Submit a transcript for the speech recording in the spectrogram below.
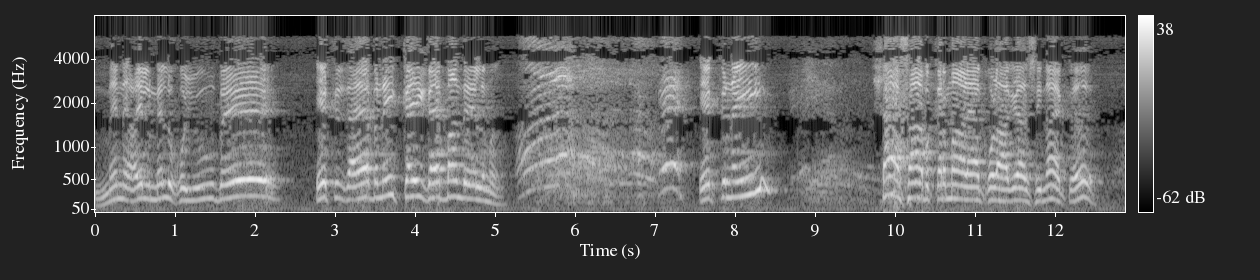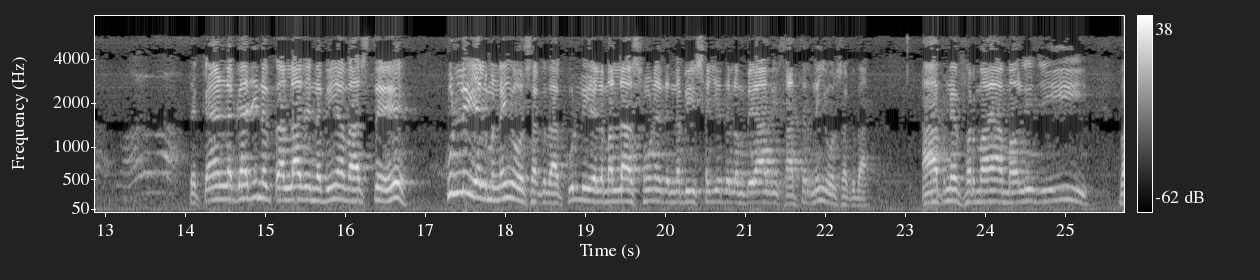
من علم الغیوب، ایک غائب نہیں، کئی غائبان دے علم۔ ایک نہیں، شاہ صاحب کرما والیا کول آ گیا سی نا ایک۔ تے کہن لگا جی اللہ دے نبیاں واسطے کلی علم نہیں ہو سکتا کلی علم اللہ سونے دے نبی سید لمبیا کی خاطر نہیں ہو سکتا آپ نے فرمایا مولی جی و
